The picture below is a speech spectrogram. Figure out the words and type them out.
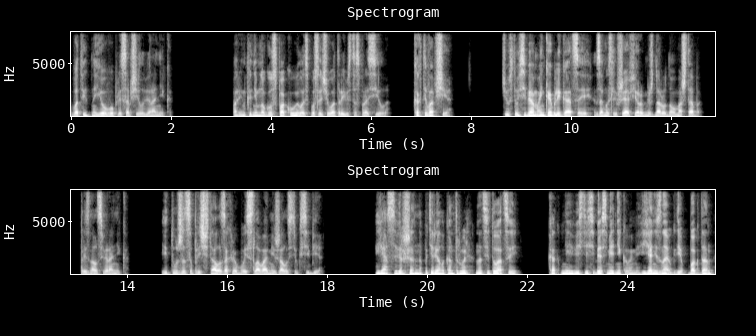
В ответ на ее вопли сообщила Вероника. Паринка немного успокоилась, после чего отрывисто спросила. «Как ты вообще?» «Чувствую себя маленькой облигацией, замыслившей аферу международного масштаба», призналась Вероника и тут же запричитала, захлебываясь словами и жалостью к себе. «Я совершенно потеряла контроль над ситуацией. Как мне вести себя с Медниковыми? Я не знаю, где Богдан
